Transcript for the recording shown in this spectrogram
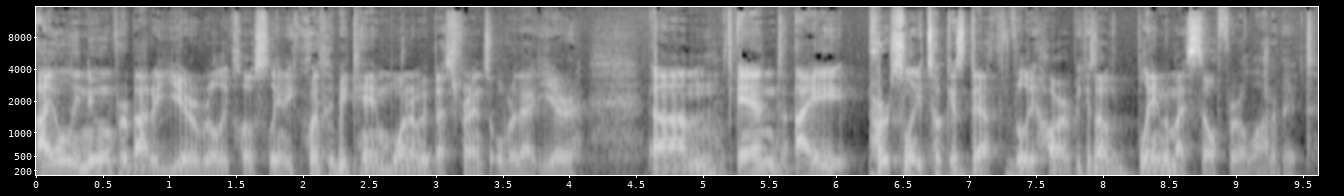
I only knew him for about a year really closely, and he quickly became one of my best friends over that year. Um, and I personally took his death really hard because I was blaming myself for a lot of it.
